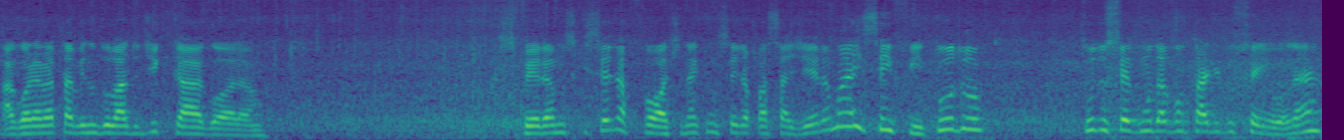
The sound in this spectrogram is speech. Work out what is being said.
Agora ela tá vindo do lado de cá agora. Esperamos que seja forte, né? Que não seja passageira, mas enfim, tudo tudo segundo a vontade do Senhor, né?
